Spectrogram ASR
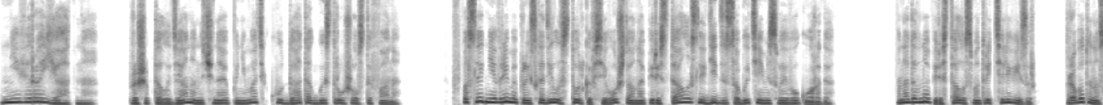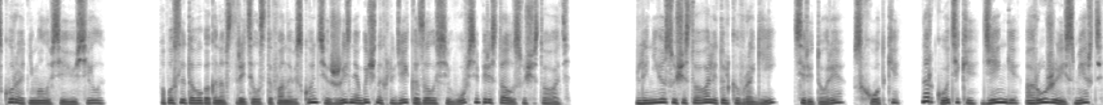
Невероятно прошептала Диана, начиная понимать, куда так быстро ушел Стефана. В последнее время происходило столько всего, что она перестала следить за событиями своего города. Она давно перестала смотреть телевизор. Работа на скорой отнимала все ее силы. А после того, как она встретила Стефана Висконти, жизнь обычных людей, казалось, и вовсе перестала существовать. Для нее существовали только враги, территория, сходки, наркотики, деньги, оружие и смерть.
